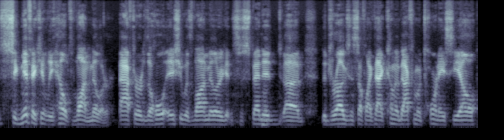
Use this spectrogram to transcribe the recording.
significantly helped Von Miller after the whole issue with Von Miller getting suspended, uh, the drugs and stuff like that, coming back from a torn ACL.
